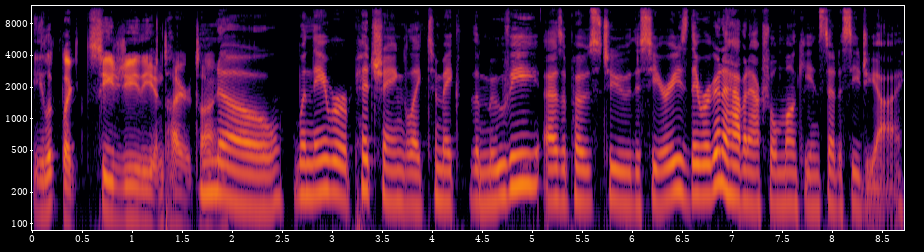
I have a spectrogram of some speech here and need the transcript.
He looked like CG the entire time. No, when they were pitching like to make the movie as opposed to the series, they were going to have an actual monkey instead of CGI.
